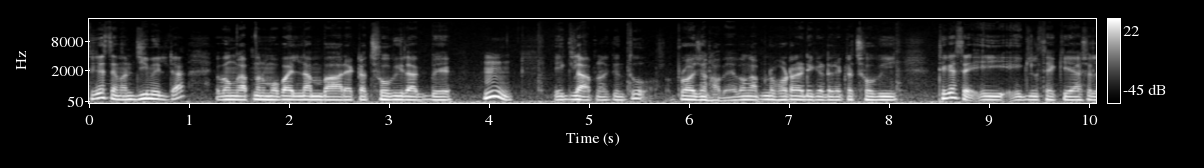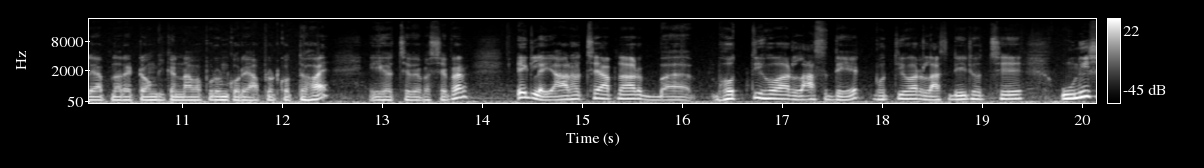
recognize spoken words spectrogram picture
ঠিক আছে? মানে জিমেইলটা এবং আপনার মোবাইল নাম্বার একটা ছবি লাগবে, হুম? এগুলা আপনার কিন্তু প্রয়োজন হবে এবং আপনার ভোটার আইডি কার্ডের একটা ছবি, ঠিক আছে? এই, এইগুলো থেকে আসলে আপনার একটা অঙ্গীকার নামা পূরণ করে আপলোড করতে হয়। এই হচ্ছে ব্যাপার স্যাপার এগুলাই। আর হচ্ছে আপনার ভর্তি হওয়ার লাস্ট ডেট ভর্তি হওয়ার লাস্ট ডেট হচ্ছে উনিশ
